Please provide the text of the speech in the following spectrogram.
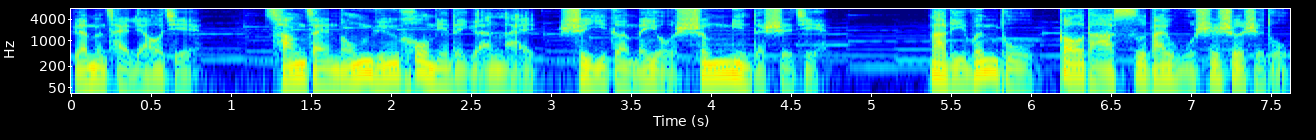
人们才了解，藏在浓云后面的原来是一个没有生命的世界，那里温度高达四百五十摄氏度。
